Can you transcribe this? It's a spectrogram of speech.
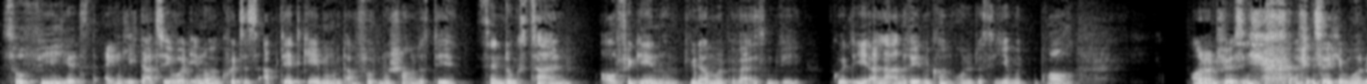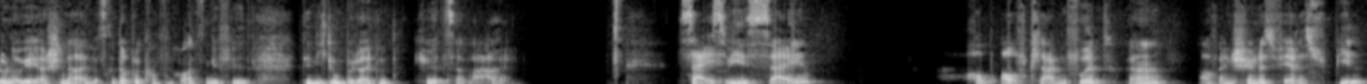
so viel jetzt eigentlich dazu. Ich wollte eh nur ein kurzes Update geben und einfach nur schauen, dass die Sendungszahlen aufgehen und wieder einmal beweisen, wie gut ich allein reden kann, ohne dass ich jemanden brauche. An und für sich ich solche Monologe ja schon in unsere Doppelkonferenzen geführt, die nicht unbedeutend kürzer waren. Sei es wie es sei, hopp auf Klagenfurt, ja, auf ein schönes, faires Spiel.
